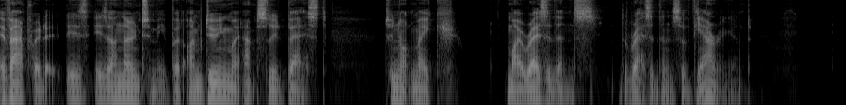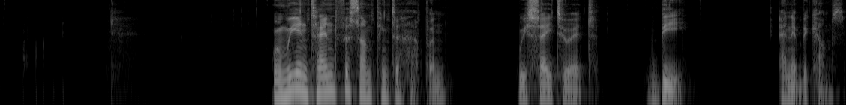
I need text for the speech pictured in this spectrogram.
evaporate, is, is unknown to me, but I'm doing my absolute best to not make my residence the residence of the arrogant. When we intend for something to happen, we say to it, be, and it becomes.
